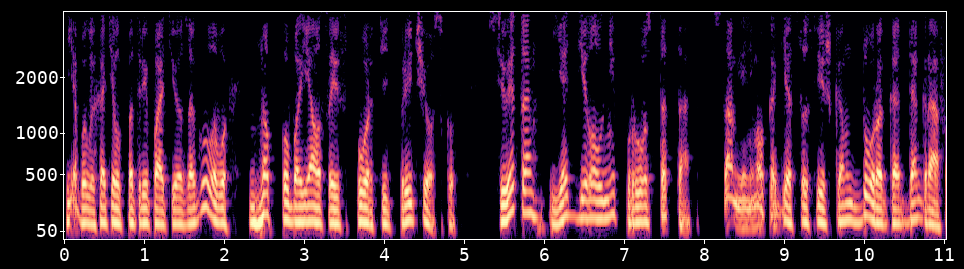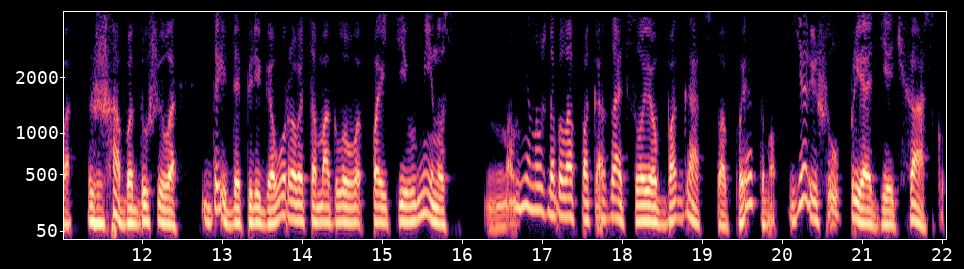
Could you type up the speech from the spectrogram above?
Я было хотел потрепать ее за голову, но побоялся испортить прическу. Все это я делал не просто так. Сам я не мог одеться слишком дорого для графа. Жаба душила — да и для переговоров это могло пойти в минус. Но мне нужно было показать свое богатство, поэтому я решил приодеть Хаску.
